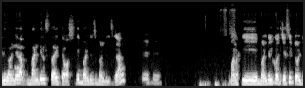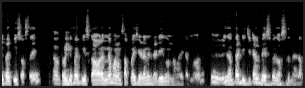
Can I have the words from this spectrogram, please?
ఇదిగోండి బండిల్స్తో అయితే వస్తుంది. బండిల్స్ బండిల్స్గా మనకి బండిల్కి వచ్చేసి ట్వంటీ ఫైవ్ పీస్ వస్తాయి. ట్వంటీ ఫైవ్ పీస్ కావాలన్నా మనం సప్లై చేయడానికి రెడీగా ఉన్నాం ఐటమ్ ఇదంతా డిజిటల్ బేస్ మీద వస్తుంది మేడం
